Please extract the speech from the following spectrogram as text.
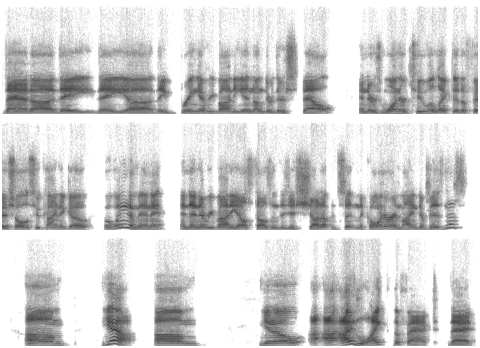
that uh, they they uh, they bring everybody in under their spell and there's one or two elected officials who kind of go well wait a minute and then everybody else tells them to just shut up and sit in the corner and mind their business um, yeah um, you know I, I like the fact that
